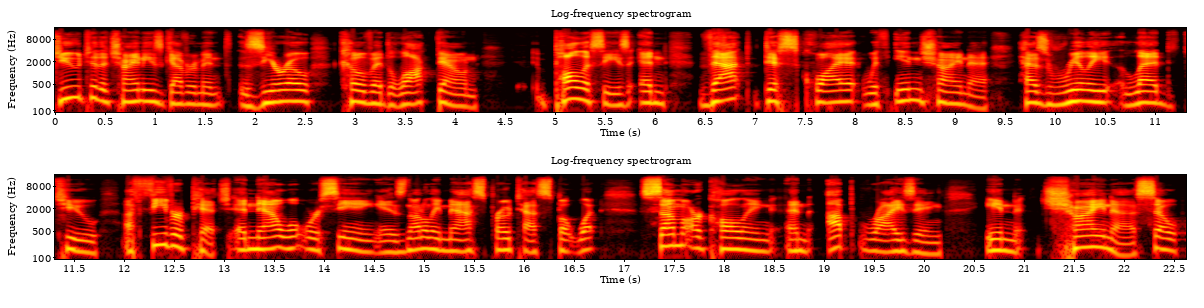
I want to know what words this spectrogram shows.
due to the Chinese government zero COVID lockdown policies. And that disquiet within China has really led to a fever pitch. And now, what we're seeing is not only mass protests, but what some are calling an uprising in China. So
